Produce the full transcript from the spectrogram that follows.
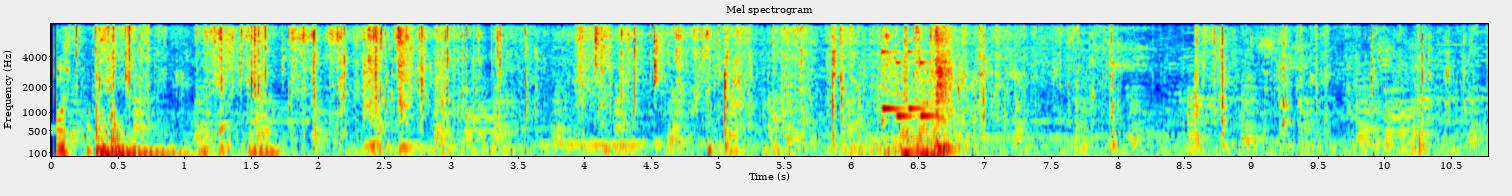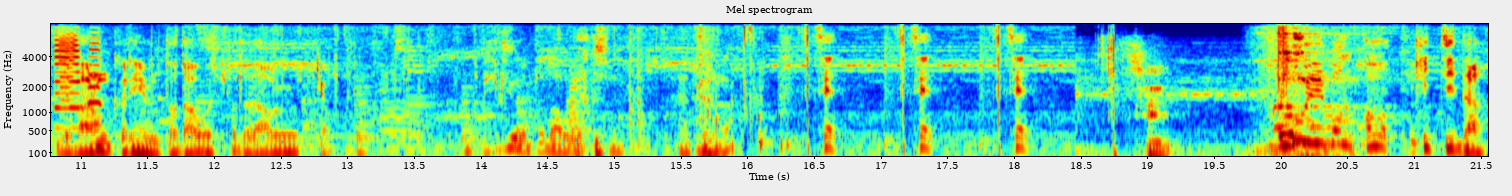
보고 싶어? 대박. 이제 마론 크림 더 나오고 싶어도 나올 게 없다 피규어 또 나오겠지. 하나 둘 셋, 셋, 셋. 오 1번. 어. 키티다.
